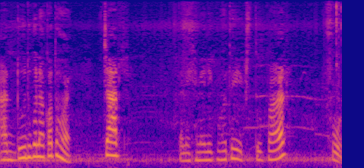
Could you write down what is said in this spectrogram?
আর দুই দুগুণা কত হয়? চার। তাহলে এখানে লিখব হতে X two per four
